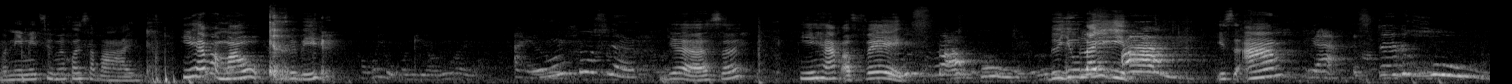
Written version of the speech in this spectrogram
วันนี้มิฟิวไม่ค่อยสบาย he have a mouth baby yes he have a face. It's not cool do you like it? Um. It's arm yeah it's the cool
